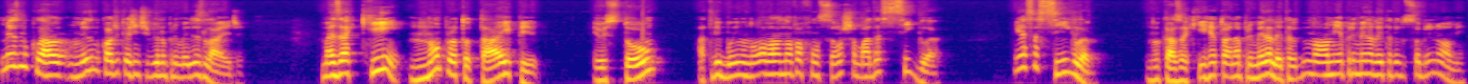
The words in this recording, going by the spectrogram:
Mesmo, mesmo código que a gente viu no primeiro slide. Mas aqui, no prototype, eu estou atribuindo uma nova função chamada sigla. E essa sigla, no caso aqui, retorna a primeira letra do nome e a primeira letra do sobrenome.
